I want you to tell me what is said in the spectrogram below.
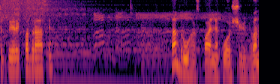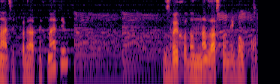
4 квадрати та друга спальня площею 12 квадратних метрів з виходом на засклений балкон.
